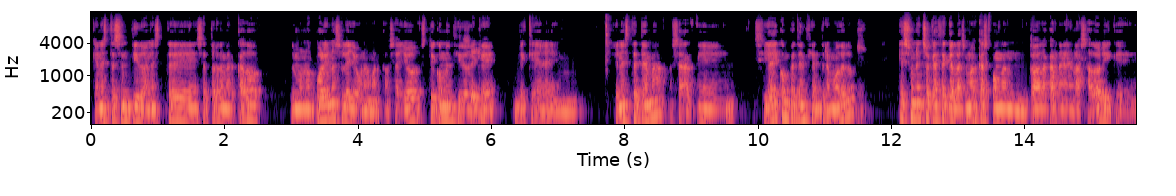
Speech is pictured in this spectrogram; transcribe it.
que en este sentido, en este sector de mercado, el monopolio no se le lleva a una marca. O sea, yo estoy convencido de que, de que em, en este tema, o sea, eh, si hay competencia entre modelos, es un hecho que hace que las marcas pongan toda la carne en el asador y que,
